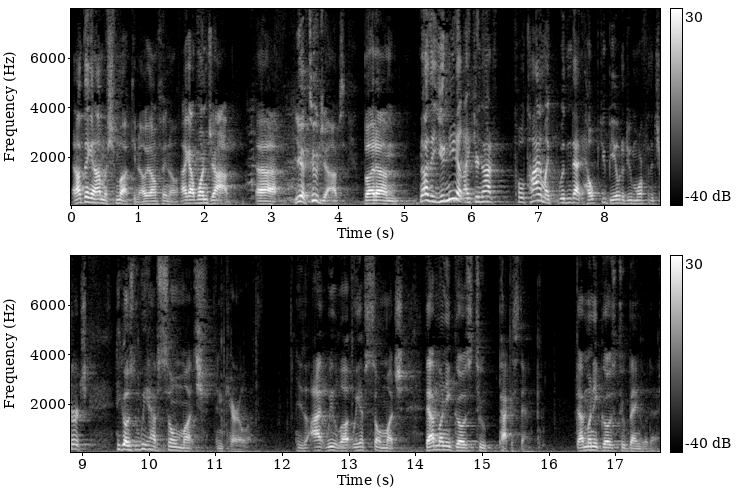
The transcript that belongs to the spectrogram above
and I'm thinking I'm a schmuck, you know. I'm, you know I got one job. Uh, you have two jobs. But um, no, I said, you need it like you're not full time. Like, wouldn't that help you be able to do more for the church? He goes, we have so much in Kerala. I, we, love, we have so much. That money goes to Pakistan. That money goes to Bangladesh.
